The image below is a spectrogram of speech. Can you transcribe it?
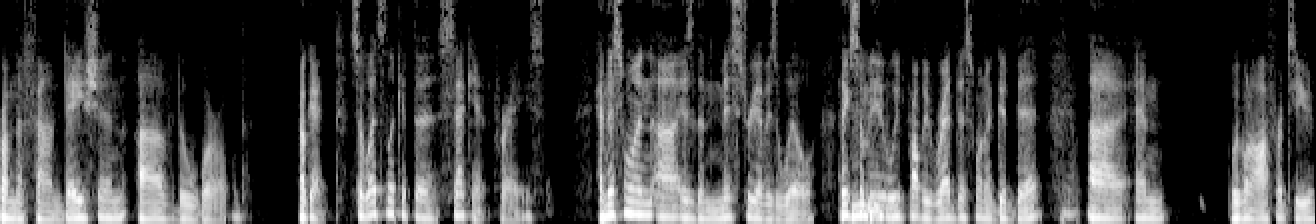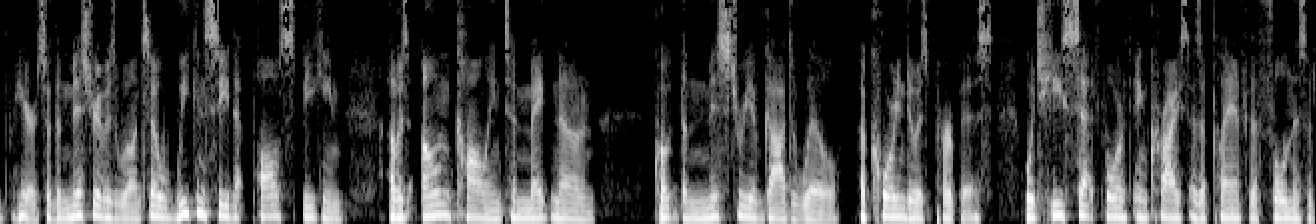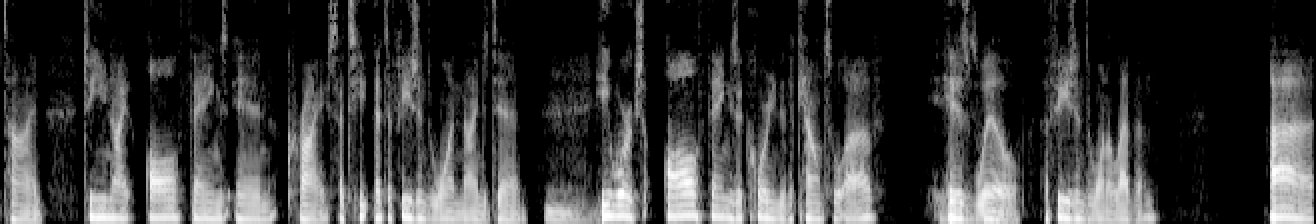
from the foundation of the world. Okay, so let's look at the second phrase. And this one uh, is the mystery of his will. I think some mm. of you, we've probably read this one a good bit. Yeah. Uh, and we want to offer it to you here. So the mystery of his will. And so we can see that Paul's speaking of his own calling to make known, quote, the mystery of God's will according to his purpose, which he set forth in Christ as a plan for the fullness of time to unite all things in Christ. That's, that's Ephesians 1, 9 to 10. Mm. He works all things according to the counsel of his, will. Ephesians 1, 11. Uh,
